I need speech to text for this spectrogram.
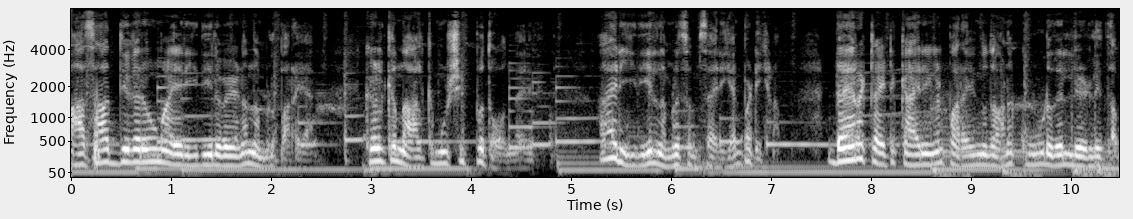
അസാധ്യകരവുമായ രീതിയിൽ വേണം നമ്മൾ പറയാൻ. കേൾക്കുന്ന ആൾക്ക് മുഷിപ്പ് തോന്നരുത്. ആ രീതിയിൽ നമ്മൾ സംസാരിക്കാൻ പഠിക്കണം. ഡയറക്റ്റായിട്ട് കാര്യങ്ങൾ പറയുന്നതാണ് കൂടുതൽ ലളിതം.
